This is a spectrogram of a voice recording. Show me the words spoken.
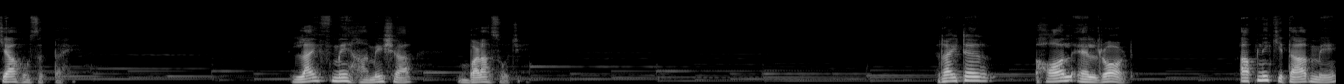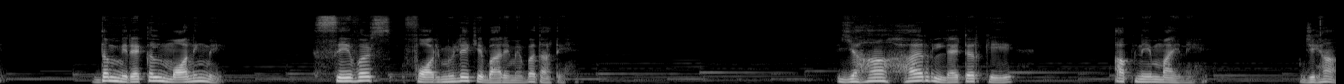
क्या हो सकता है। लाइफ में हमेशा बड़ा सोचें। राइटर हॉल एल रॉड अपनी किताब में द मिरेकल मॉर्निंग में सेवर्स फॉर्मूले के बारे में बताते हैं। यहाँ हर लेटर के अपने मायने हैं। जी हाँ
